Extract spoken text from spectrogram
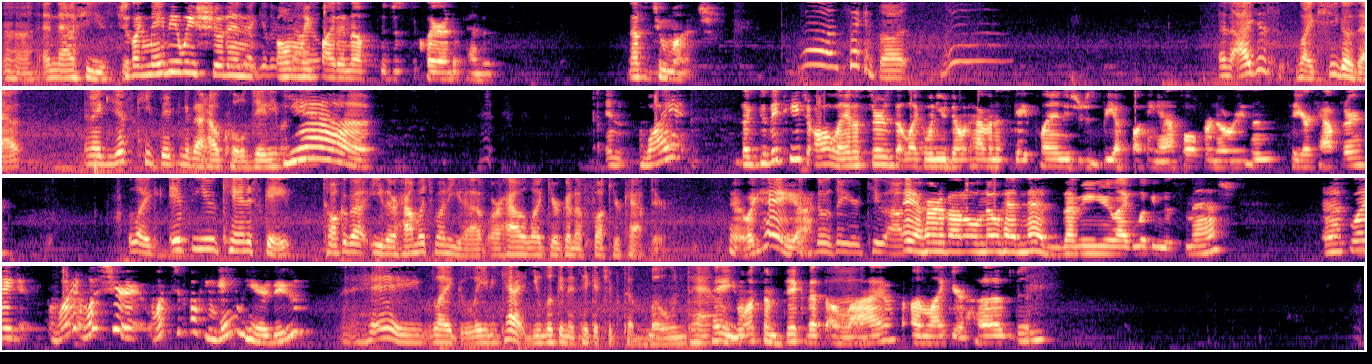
Uh-huh. And now she's just She's like, maybe we shouldn't only style. fight enough to just declare independence. That's too much. On second thought. eh. And I just like she goes out, and I just keep thinking about how cold Jaime must be. Yeah. And why? Like, do they teach all Lannisters that like when you don't have an escape plan, you should just be a fucking asshole for no reason to your captor? Like, if you can't escape, talk about either how much money you have or how like you're gonna fuck your captor. Yeah, like, hey, I- Those are your two options. hey. I heard about old no head Ned. Does that mean you're like looking to smash? And it's like, what? What's your what's your fucking game here, dude? Hey, like Lady Cat, you looking to take a trip to Bone Town? Hey, you want some dick that's uh. alive, unlike your husband?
